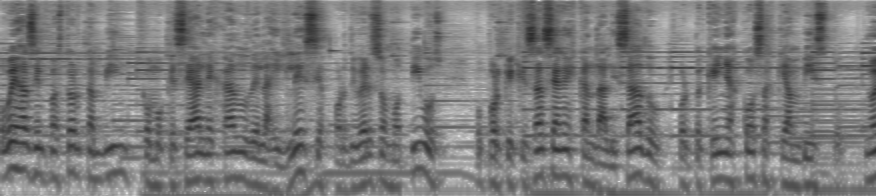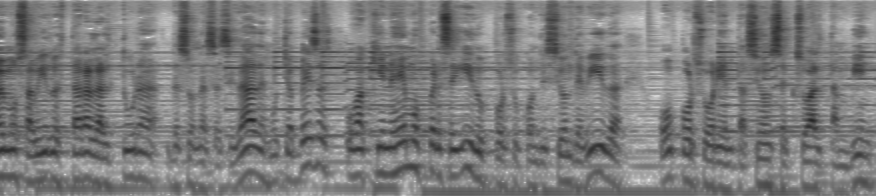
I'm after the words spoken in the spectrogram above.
Ovejas sin pastor también como que se ha alejado de las iglesias por diversos motivos o porque quizás se han escandalizado por pequeñas cosas que han visto. No hemos sabido estar a la altura de sus necesidades muchas veces o a quienes hemos perseguido por su condición de vida o por su orientación sexual también,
